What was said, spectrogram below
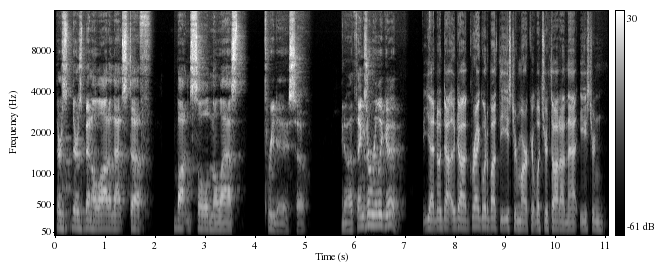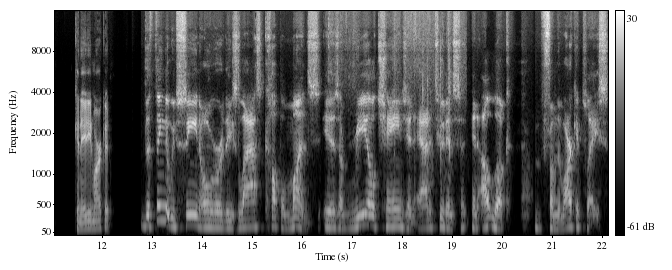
There's there's been a lot of that stuff bought and sold in the last three days. So you know, things are really good. Yeah, no doubt. Uh, Greg, what about the Eastern market? What's your thought on that Eastern Canadian market? The thing that we've seen over these last couple months is a real change in attitude and, and outlook from the marketplace.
